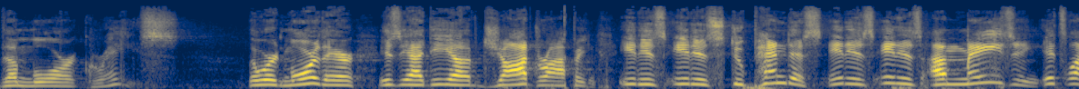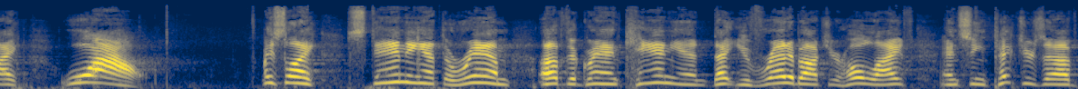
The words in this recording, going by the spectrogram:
the more grace? The word more there is the idea of jaw dropping. It is, it is stupendous. It is, it is amazing. It's like, wow. It's like standing at the rim of the Grand Canyon that you've read about your whole life and seen pictures of,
